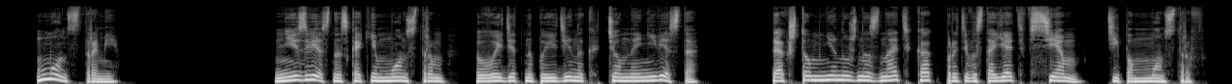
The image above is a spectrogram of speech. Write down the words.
— монстрами. Неизвестно, с каким монстром выйдет на поединок темная невеста, так что мне нужно знать, как противостоять всем типам монстров.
